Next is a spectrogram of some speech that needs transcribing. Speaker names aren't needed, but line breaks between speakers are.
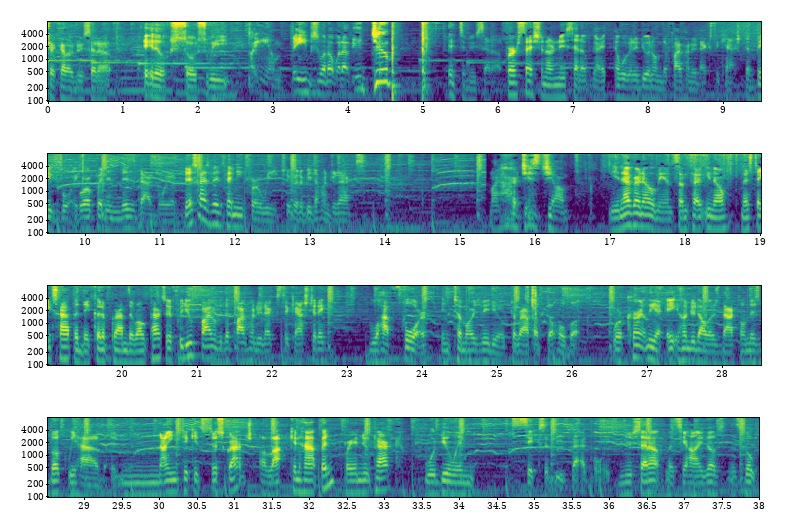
check out our new setup. It looks so sweet. Bam, babes, what up, what up, YouTube? It's a new setup. First session, our new setup, guys. And we're gonna do it on the 500X the cash, the big boy. We're opening this bad boy up. This has been pending for a week, so it better be the 100X. My heart just jumped. You never know, man. Sometimes, you know, mistakes happen. They could have grabbed the wrong pack. So if we do five of the 500X the cash today, we'll have four in tomorrow's video to wrap up the whole book. We're currently at $800 back on this book. We have nine tickets to scratch. A lot can happen. Brand new pack. We're doing six of these bad boys. New setup. Let's see how it goes. Let's go.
